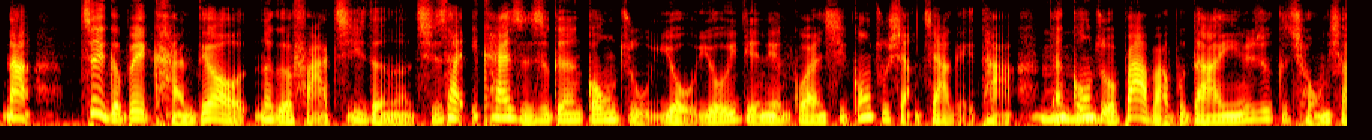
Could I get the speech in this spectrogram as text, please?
那。这个被砍掉那个发髻的呢，其实他一开始是跟公主有有一点点关系，公主想嫁给他，但公主的爸爸不答应，因为是个穷小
